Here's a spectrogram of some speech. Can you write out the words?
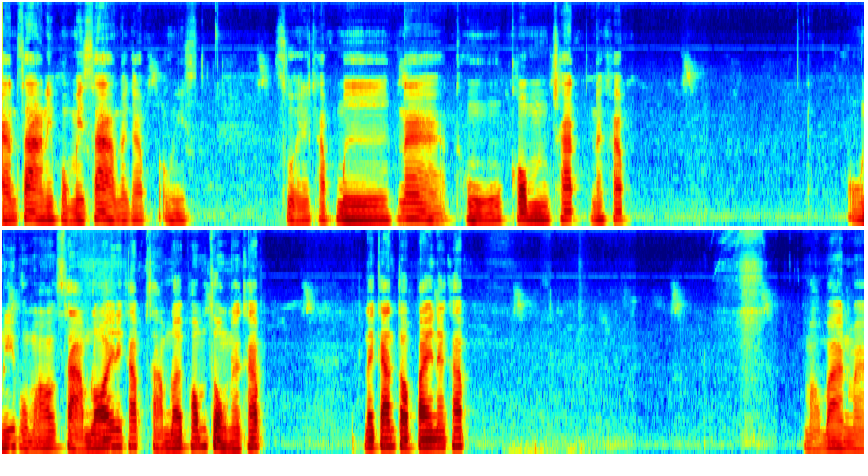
การสร้างนี่ผมไม่ทราบนะครับองค์นี้สวยนะครับ มือหน้าหูคมชัดนะครับองค์นี้ผมเอาสามร้อยนะครับสามร้อยพร้อมส่งนะครับ รายการต่อไปนะครับ เหมาบ้านมา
